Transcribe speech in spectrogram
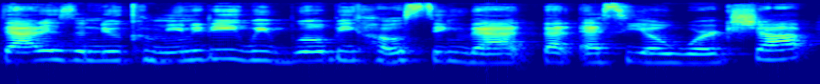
that is a new community. We will be hosting that that SEO workshop.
